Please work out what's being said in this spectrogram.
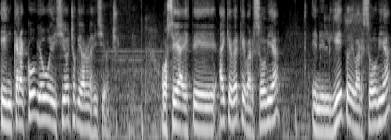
En Cracovia hubo 18, quedaron las 18. O sea, este, hay que ver que Varsovia en el gueto de Varsovia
